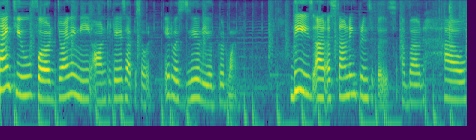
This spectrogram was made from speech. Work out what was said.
Thank you for joining me on today's episode. It was really a good one. These are astounding principles about how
